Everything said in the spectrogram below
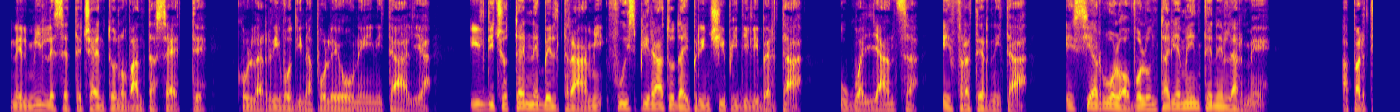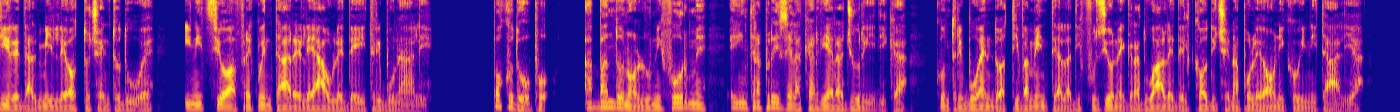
Nel 1797, con l'arrivo di Napoleone in Italia, il diciottenne Beltrami fu ispirato dai principi di libertà, uguaglianza e fraternità e si arruolò volontariamente nell'armée. A partire dal 1802 iniziò a frequentare le aule dei tribunali. Poco dopo abbandonò l'uniforme e intraprese la carriera giuridica, contribuendo attivamente alla diffusione graduale del codice napoleonico in Italia.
